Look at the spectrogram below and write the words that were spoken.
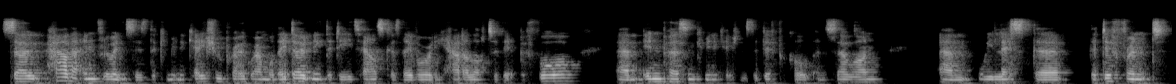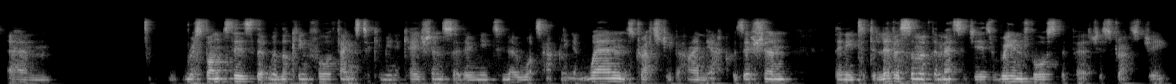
So how that influences the communication program, well they don't need the details because they've already had a lot of it before. Um, in-person communications are difficult and so on. Um, we list the, the different um, responses that we're looking for thanks to communication. So they need to know what's happening and when, the strategy behind the acquisition. They need to deliver some of the messages, reinforce the purchase strategy.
